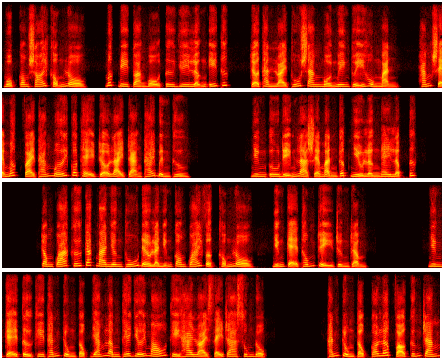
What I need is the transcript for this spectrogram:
một con sói khổng lồ, mất đi toàn bộ tư duy lẫn ý thức, trở thành loài thú săn mồi nguyên thủy hùng mạnh, hắn sẽ mất vài tháng mới có thể trở lại trạng thái bình thường. Nhưng ưu điểm là sẽ mạnh gấp nhiều lần ngay lập tức. Trong quá khứ các ma nhân thú đều là những con quái vật khổng lồ, những kẻ thống trị rừng rậm. Nhưng kể từ khi thánh trùng tộc giáng lâm thế giới máu thì hai loài xảy ra xung đột. Thánh trùng tộc có lớp vỏ cứng rắn,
